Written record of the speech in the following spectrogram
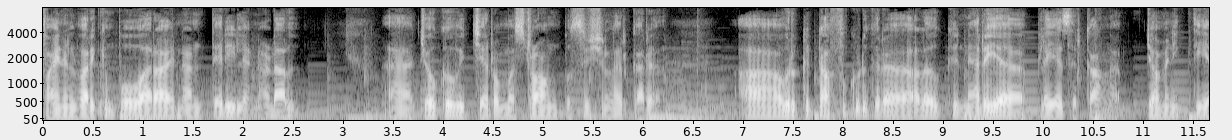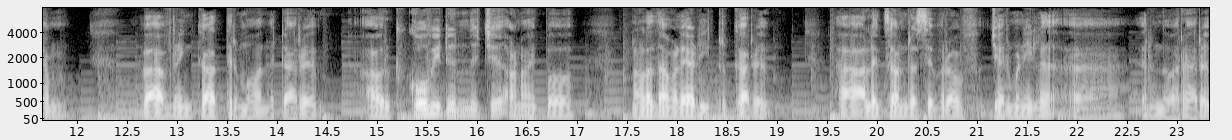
ஃபைனல் வரைக்கும் போவாரா என்னான்னு தெரியல நடால். ஜோகோவிச் ரொம்ப ஸ்ட்ராங் பொசிஷனில் இருக்கார். அவருக்கு டஃப் கொடுக்குற அளவுக்கு நிறைய பிளேயர்ஸ் இருக்காங்க. டொமினிக் தியம் வேவ்ரிங்கா திரும்ப வந்துட்டார். அவருக்கு கோவிட் இருந்துச்சு ஆனால் இப்போது நல்லா தான் விளையாடிட்டு இருக்காரு. அலெக்சாண்டர் சிவரவ் ஜெர்மனியில் இருந்து வராரு.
